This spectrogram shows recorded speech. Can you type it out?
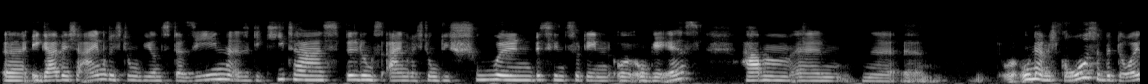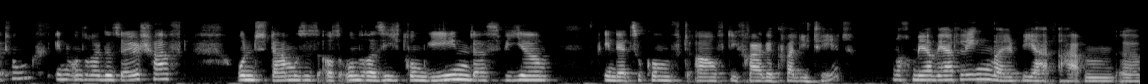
Äh, egal welche Einrichtungen wir uns da sehen, also die Kitas, Bildungseinrichtungen, die Schulen bis hin zu den OGS haben äh, eine äh, unheimlich große Bedeutung in unserer Gesellschaft. Und da muss es aus unserer Sicht darum gehen, dass wir in der Zukunft auf die Frage Qualität noch mehr Wert legen, weil wir haben äh,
